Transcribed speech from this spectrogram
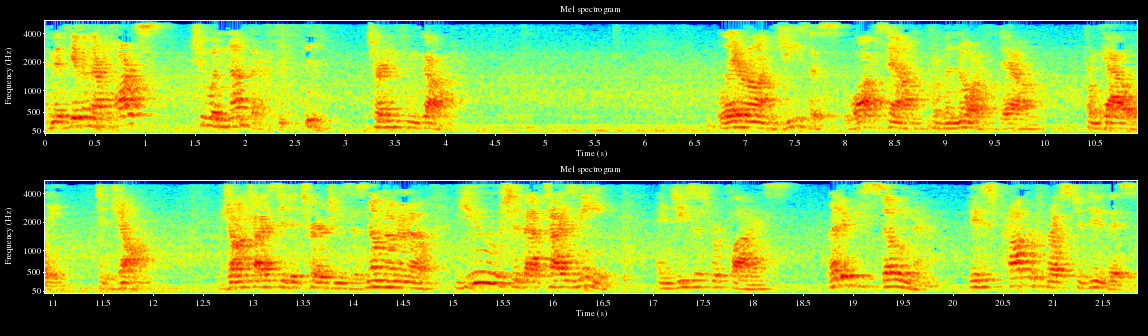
and they've given their hearts to another, turning from God. Later on, Jesus walks down from the north, down from Galilee to John. John tries to deter Jesus. No, no, no, no. You should baptize me. And Jesus replies, Let it be so now. It is proper for us to do this,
